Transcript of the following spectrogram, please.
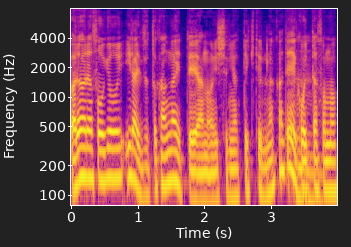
我々は創業以来ずっと考えてあの一緒にやってきてる中でこういったその、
